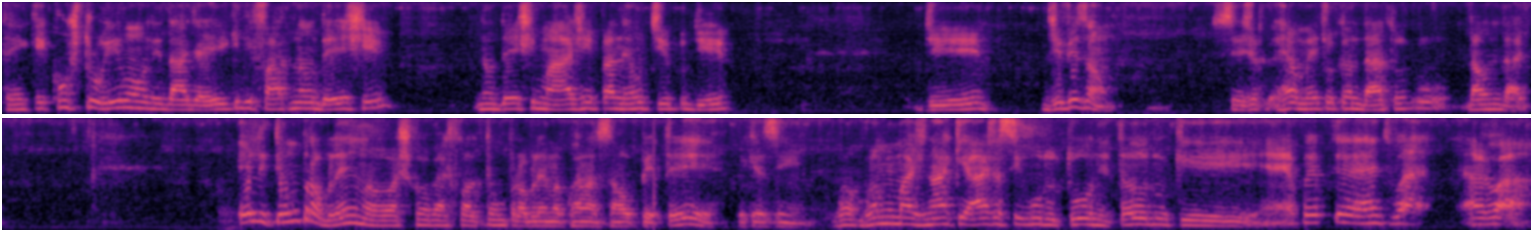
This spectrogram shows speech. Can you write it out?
Tem que construir uma unidade aí que de fato não deixe não deixe margem para nenhum tipo de, de divisão, seja realmente o candidato do, da unidade. Ele tem um problema, eu acho que o Roberto Cláudio tem um problema com relação ao PT, porque assim, vamos imaginar que haja segundo turno e tudo, que é porque a gente vai, a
